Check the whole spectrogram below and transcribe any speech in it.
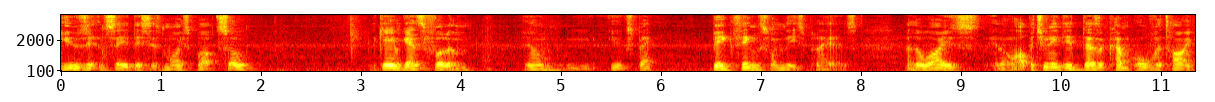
use it and say this is my spot. So the game against Fulham, you know, you, expect big things from these players. Otherwise, you know, opportunity doesn't come over time.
